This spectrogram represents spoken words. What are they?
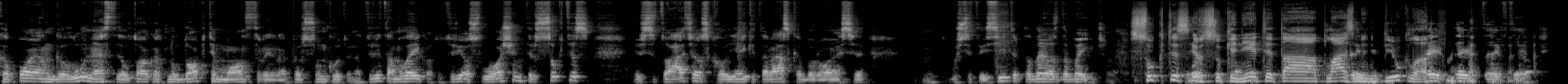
kapoja ant galų, nes dėl to, kad nudopti monstrą yra per sunku, tu neturi tam laiko, tu turi juos lošinti ir suktis iš situacijos, kol jie iki tavęs kabarojasi, užsitaisyti ir tada juos dabaigti. Suktis ir sukinėti tą plazminį pjūklą. Taip, taip, taip, taip.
